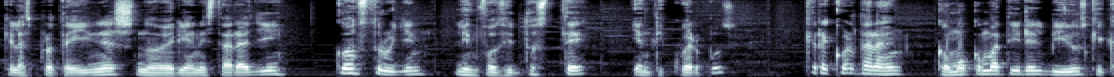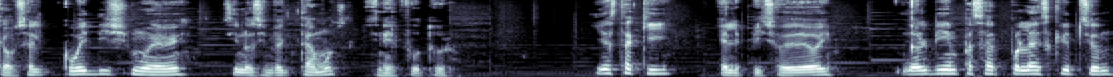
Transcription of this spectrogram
que las proteínas no deberían estar allí, construyen linfocitos T y anticuerpos que recordarán cómo combatir el virus que causa el COVID-19 si nos infectamos en el futuro. Y hasta aquí el episodio de hoy. No olviden pasar por la descripción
